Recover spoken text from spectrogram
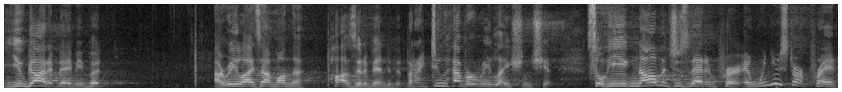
you've got it, baby. But I realize I'm on the positive end of it. But I do have a relationship. So he acknowledges that in prayer. And when you start praying,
